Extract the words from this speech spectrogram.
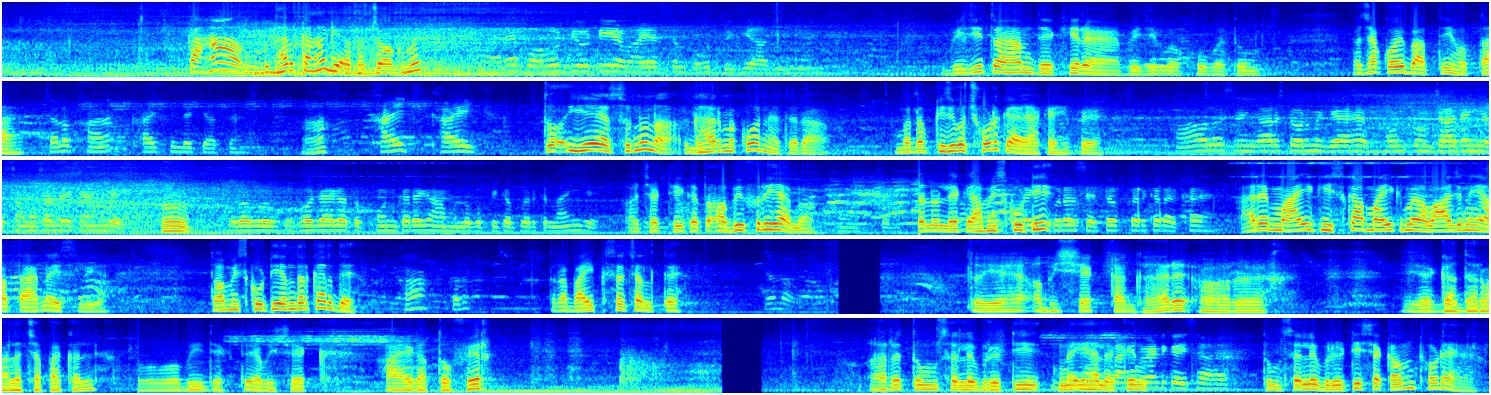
कहाँ उधर कहाँ गया था चौक में? अरे बहुत ड्यूटी है भाई आजकल बहुत बिज़ी आदमी है। बिज़ी तो हम देख ही रहे हैं बिज़ी को खूब है तुम। अच्छा कोई बात नहीं होता है। चलो खा खाई के लेके आते हैं। हाँ? खाई खाई तो ये सुनो ना घर में कौन है तेरा? मतलब किसी को छोड़ के आया कहीं पे? हाँ लोग श्रृंगार स्टोर में गया है फ़ोन पहुँचा देंगे समोसा लेके आएँगे। हम्म। लोग हो जाएगा तो फ़ोन करेगा हम लोग को पिकअप करके लाएँगे। अच्छा ठीक है तो अभी फ्री है ना? हाँ चलो। लेके हम स्कूटी पूरा सेटअप करके रखा है। अरे माइक इसका माइक में आवाज़ नहीं आता है ना इसलिए। तो हम स्कूटी अंदर कर दे? हाँ करो। तेरा बाइक से चलते। तो ये है अभिषेक का घर और ये गदर वाला चपाकल। तो अभी देखते हैं अभिषेक आएगा तो फिर। अरे तुम सेलिब्रिटी नहीं है लेकिन कैसा है? तुम सेलिब्रिटी से कम थोड़े है।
